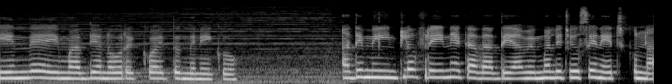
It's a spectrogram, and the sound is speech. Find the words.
ఏందే ఈ మధ్య నోరు ఎక్కువ అవుతుంది నీకు. అది మీ ఇంట్లో ఫ్రీనే కదా అత్తయ్య? మిమ్మల్ని చూసి నేర్చుకున్నా.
